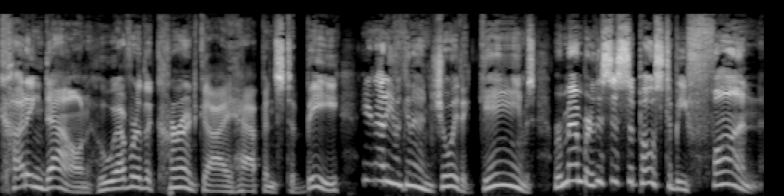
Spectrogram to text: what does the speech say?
cutting down whoever the current guy happens to be, you're not even going to enjoy the games. Remember, this is supposed to be fun.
